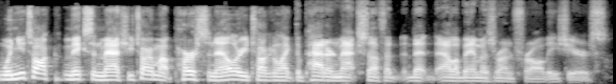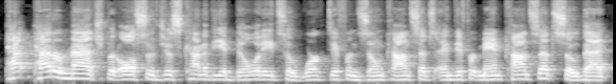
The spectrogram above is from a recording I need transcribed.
When you talk mix and match, you talking about personnel or are you talking like the pattern match stuff that, that Alabama's run for all these years? Pat, pattern match, but also just kind of the ability to work different zone concepts and different man concepts so that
